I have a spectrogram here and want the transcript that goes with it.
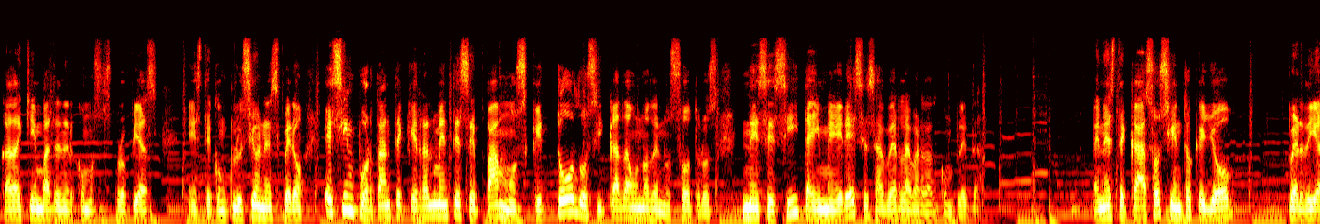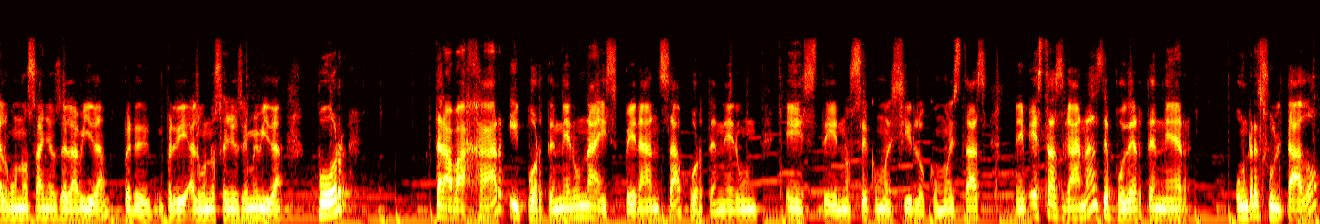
Cada quien va a tener como sus propias este, conclusiones, pero es importante que realmente sepamos que todos y cada uno de nosotros necesita y merece saber la verdad completa. En este caso, siento que yo perdí algunos años de la vida, perdí, algunos años de mi vida por trabajar y por tener una esperanza, por tener un, este, no sé cómo decirlo, como estas, estas ganas de poder tener un resultado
